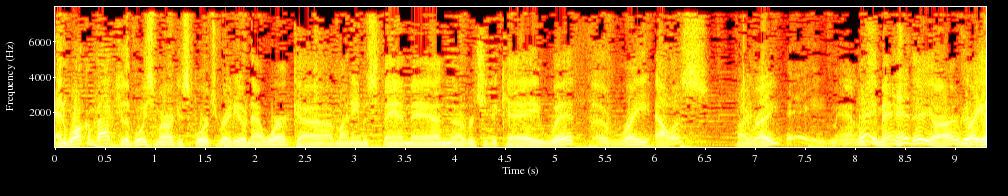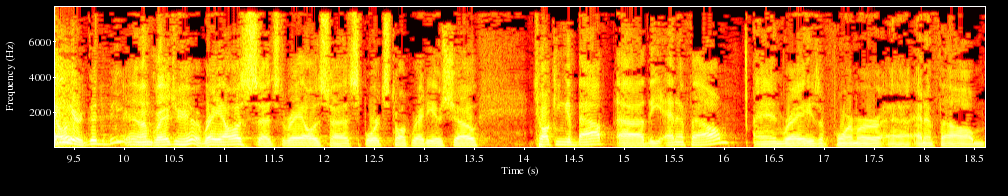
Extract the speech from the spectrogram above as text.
And welcome back to the Voice America Sports Radio Network. Uh, my name is Fan Man uh, Richie the with uh, Ray Ellis. Hi, Ray. Hey man. Hey, man. Hey, there you are. Good Ray to be Ellis. here. Good to be here. I'm glad you're here. Ray Ellis. Uh, it's the Ray Ellis uh, Sports Talk Radio Show, talking about uh, the NFL. And Ray is a former uh, NFL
